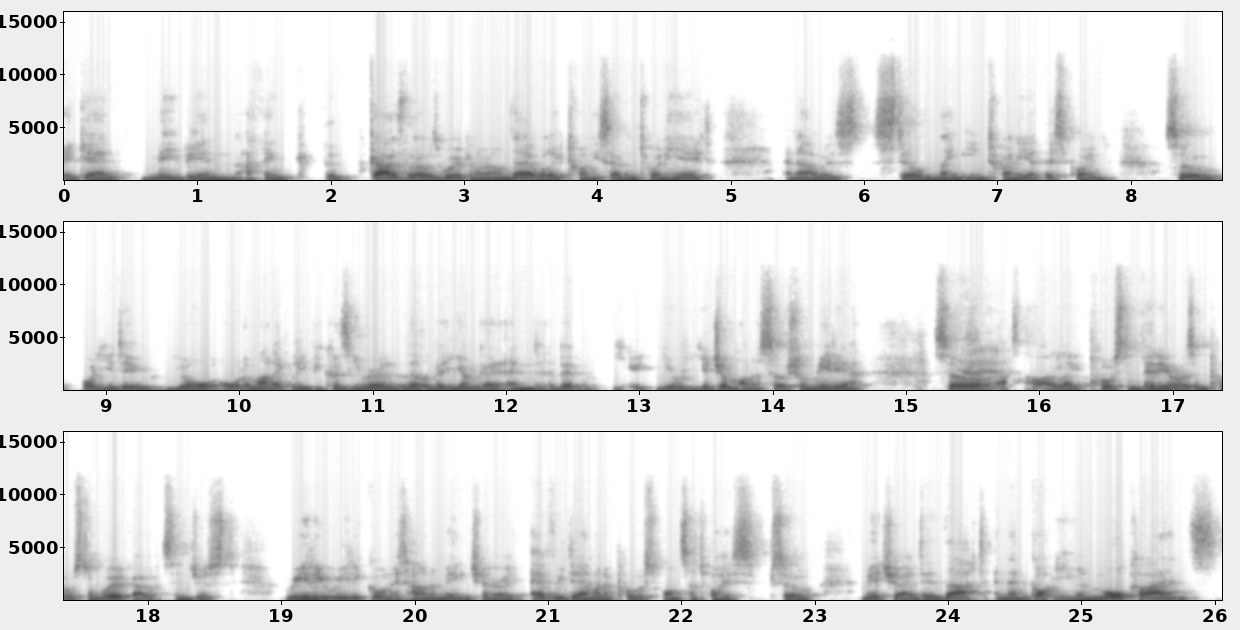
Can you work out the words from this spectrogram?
again, me being, I think the guys that I was working around there were like 27, 28, and I was still 19, 20 at this point. So what do you do? You're automatically because you were a little bit younger and a bit you you, you jump onto social media. So Yeah, yeah. I started like posting videos and posting workouts and just really, really going to town and making sure right every day I'm going to post once or twice. So made sure I did that and then got even more clients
